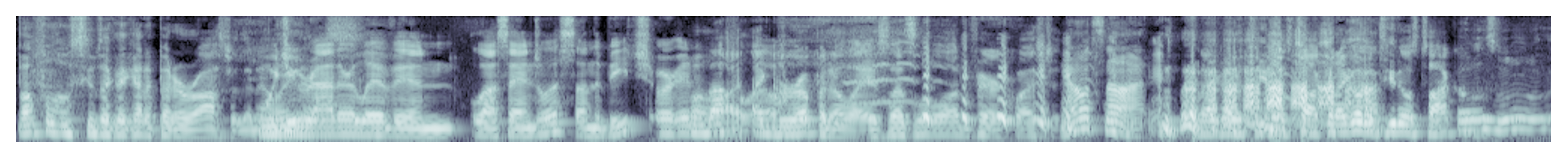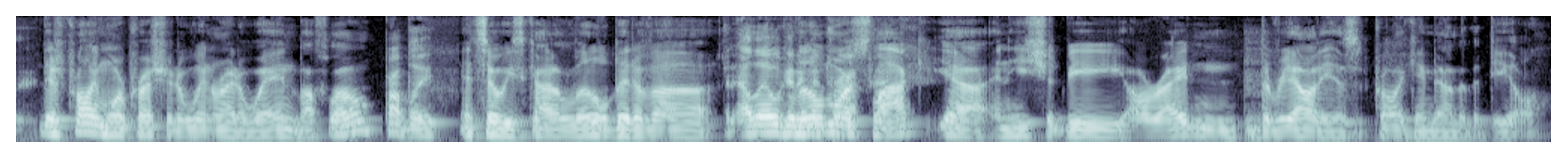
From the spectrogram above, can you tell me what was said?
Buffalo seems like they got a better roster than. would you does. rather live in Los Angeles on the beach or in Well, Buffalo? I, I grew up in LA, so that's a little unfair question. No, it's not. Can I go to Tito's Tacos? Can I go to Tito's Tacos? There's probably more pressure to win right away in Buffalo, Probably. and so he's got a little bit of a And LA will get a little more draft pick. slack. Yeah, and he should be all right. And the reality is, it probably came down to the deal.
